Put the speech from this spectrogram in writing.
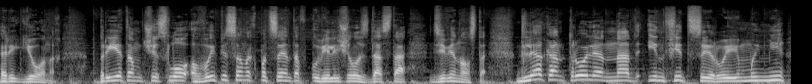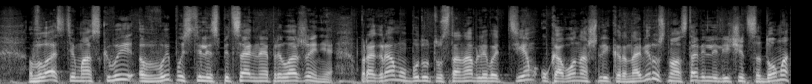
регионах. При этом число выписанных пациентов увеличилось до 190. Для контроля над инфицируемыми власти Москвы выпустили специальное приложение. Программу будут устанавливать тем, у кого нашли коронавирус, но оставили лечиться дома,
